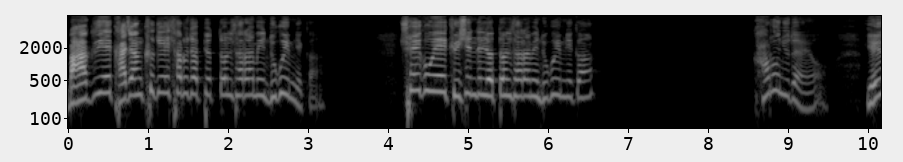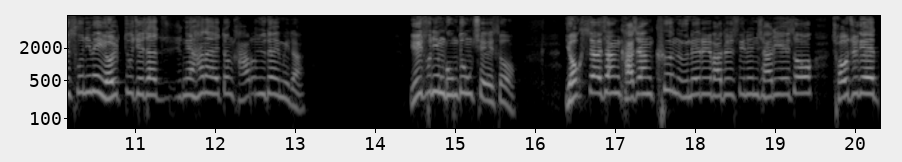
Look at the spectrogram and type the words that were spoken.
마귀에 가장 크게 사로잡혔던 사람이 누구입니까? 최고의 귀신 들렸던 사람이 누구입니까? 가론 유다예요. 예수님의 열두 제자 중에 하나였던 가론 유다입니다. 예수님 공동체에서 역사상 가장 큰 은혜를 받을 수 있는 자리에서 저주의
